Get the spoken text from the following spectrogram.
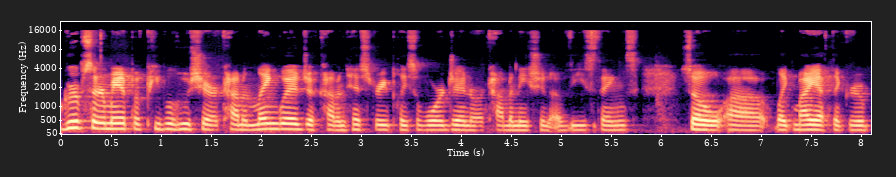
groups that are made up of people who share a common language, a common history, place of origin, or a combination of these things. So, uh, like my ethnic group,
